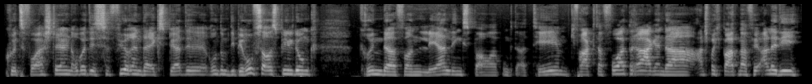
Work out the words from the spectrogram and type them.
kurz vorstellen. Robert ist führender Experte rund um die Berufsausbildung Gründer von lehrlingsbauer.at, gefragter Vortragender, Ansprechpartner für alle, die,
